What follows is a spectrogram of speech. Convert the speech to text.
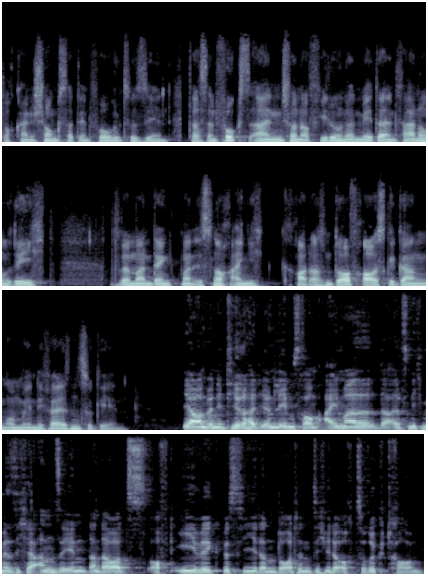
noch keine Chance hat, den Vogel zu sehen. Dass ein Fuchs einen schon auf viele hundert Meter Entfernung riecht, wenn man denkt, man ist noch eigentlich gerade aus dem Dorf rausgegangen, um in die Felsen zu gehen. Ja, und wenn die Tiere halt ihren Lebensraum einmal als nicht mehr sicher ansehen, dann dauert es oft ewig, bis sie dann dorthin sich wieder auch zurücktrauen.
